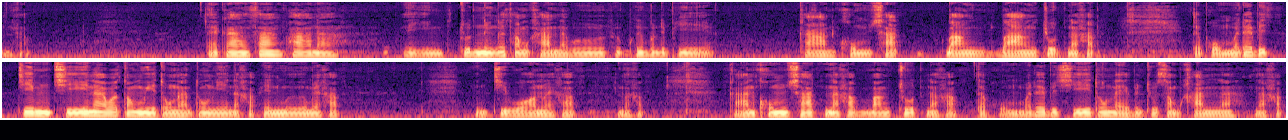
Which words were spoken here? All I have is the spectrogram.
นี่ครับ แต่การสร้างพระนะอีกจุดหนึ่งก็สำคัญนะเพื่อนเพื่อนพี่การคมชัดบางบางจุดนะครับ แต่ผมไม่ได้ไปจิ้มชี้นะว่าต้องมีตรงนั้นตรงนี้นะครับ เห็นมือไหมครับ เห็นจีวรไหมครับนะครับ การคมชัดนะครับบางจุดนะครับ แต่ผมไม่ได้ไปชี้ตรงไหนเป็นจุดสำคัญนะนะครับ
